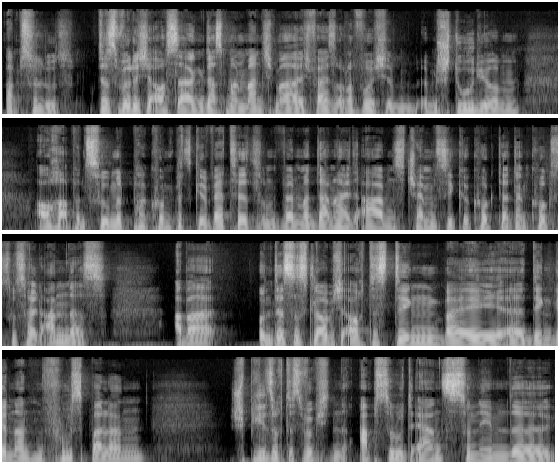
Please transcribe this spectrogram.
absolut. Das würde ich auch sagen, dass man manchmal, ich weiß auch noch, wo ich im, im Studium auch ab und zu mit ein paar Kumpels gewettet und wenn man dann halt abends Champions League geguckt hat, dann guckst du es halt anders. Aber, und das ist, glaube ich, auch das Ding bei äh, den genannten Fußballern, Spielsucht ist wirklich eine absolut ernstzunehmende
